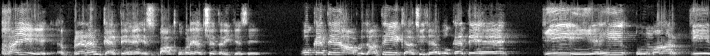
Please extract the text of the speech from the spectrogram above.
भाई ब्रेनम कहते हैं इस बात को बड़े अच्छे तरीके से। वो कहते हैं, आप लोग जानते हैं ये क्या चीज़ है? वो कहते हैं कि यही उमर की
